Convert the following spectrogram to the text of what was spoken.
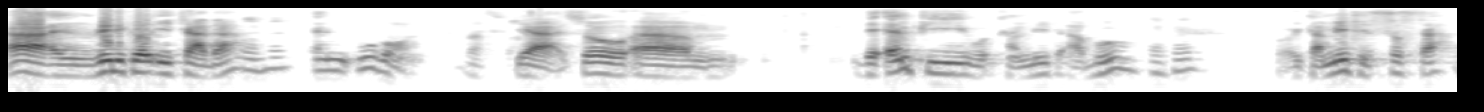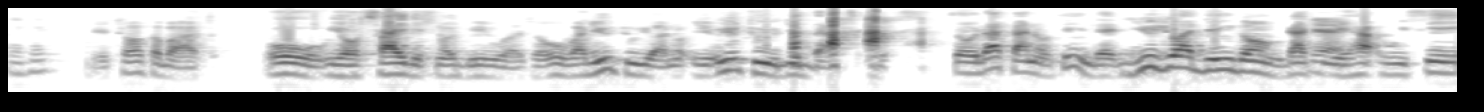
uh, and ridicule each other Mhm. and move on. That's fine. Yeah. So, um, the MP can meet Abu, Mhm. or he can meet his sister. Mhm. They talk about, oh, your side is not doing well. So, oh, but you two, you are not, you, you two, you did that. so that kind of thing, the usual ding dong that Yeah. we have, we see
